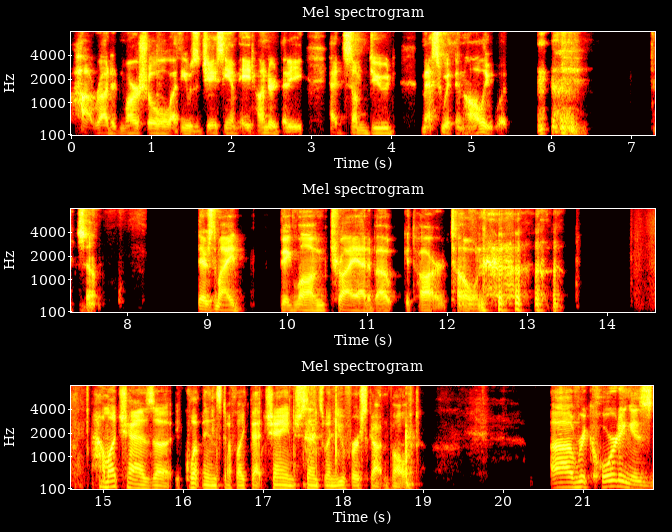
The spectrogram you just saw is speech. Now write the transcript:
hot rodded Marshall I think it was a JCM 800 that he had some dude mess with in Hollywood so there's my big long triad about guitar tone How much has uh, equipment and stuff like that changed since when you first got involved? Uh, recording is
